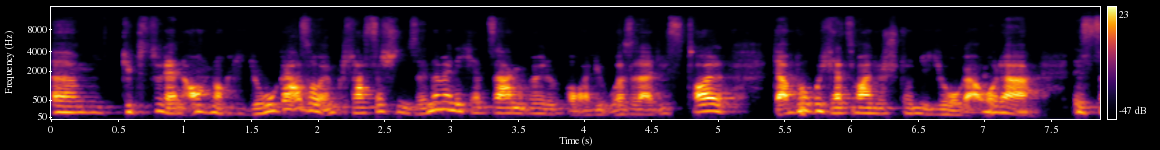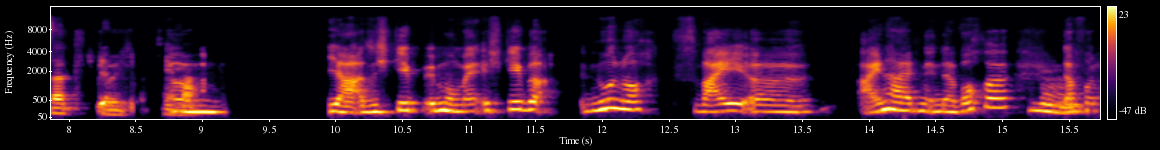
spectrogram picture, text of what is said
Ähm, gibst du denn auch noch Yoga, so im klassischen Sinne, wenn ich jetzt sagen würde, boah, die Ursula, die ist toll, da buche ich jetzt mal eine Stunde Yoga oder ist das durch das Thema? Ähm, ja, also ich gebe im Moment, ich gebe nur noch zwei äh, Einheiten in der Woche, mhm. davon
